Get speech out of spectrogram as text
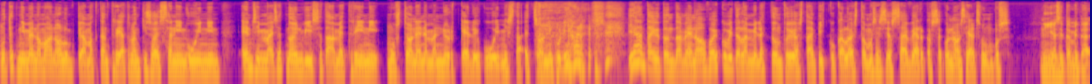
mutta että nimenomaan olympiamatkan triatlon kisoissa niin uinnin ensimmäiset noin 500 metriä, niin musta se on enemmän nyrkkeilyä kuin uimista. Että se on niin kuin ihan, ihan tajutonta menoa. Voi kuvitella, mille tuntuu jostain pikkukaloista jossain verkossa, kun ne on siellä sumpus. Niin ja sitä, mitä,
